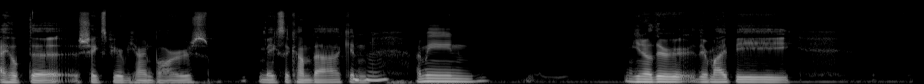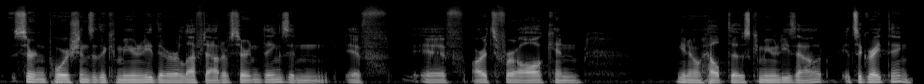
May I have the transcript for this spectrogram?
I hope the Shakespeare Behind Bars makes a comeback, and Mhm. I mean, you know, there there might be certain portions of the community that are left out of certain things, and if if Arts for All can, you know, help those communities out, it's a great thing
